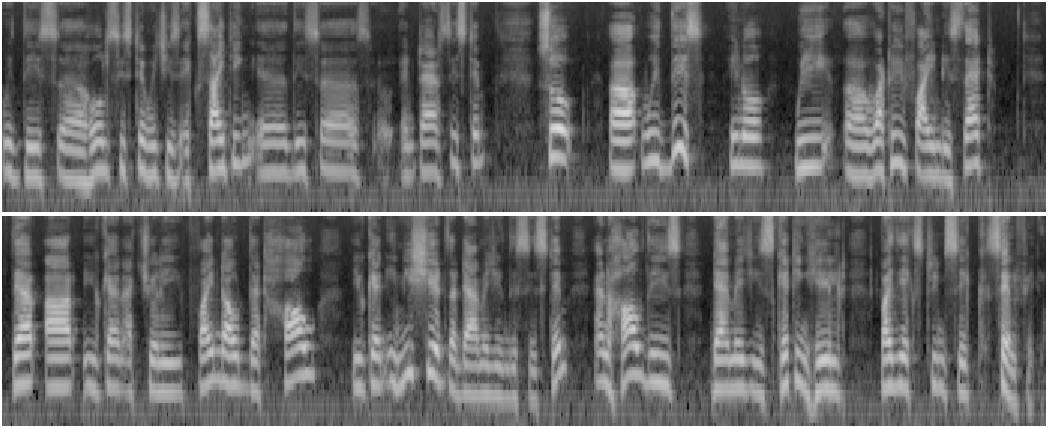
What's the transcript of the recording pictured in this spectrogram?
with this uh, whole system which is exciting uh, this uh, entire system. So, uh, with this you know we what we find is that there are you can actually find out that how you can initiate the damage in the system and how this damage is getting healed by the extrinsic self healing.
